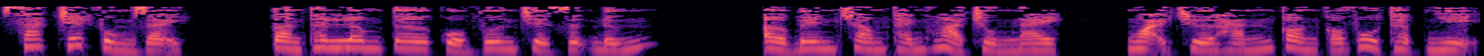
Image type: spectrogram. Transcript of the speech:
xác chết vùng dậy, toàn thân lông tơ của vương triệt dựng đứng. Ở bên trong thánh hỏa trùng này, ngoại trừ hắn còn có vù thập nhị,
